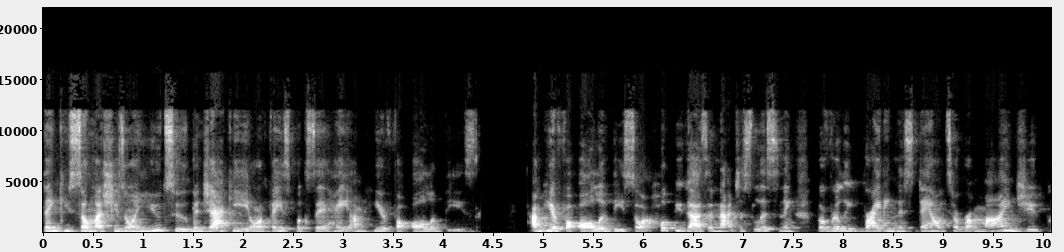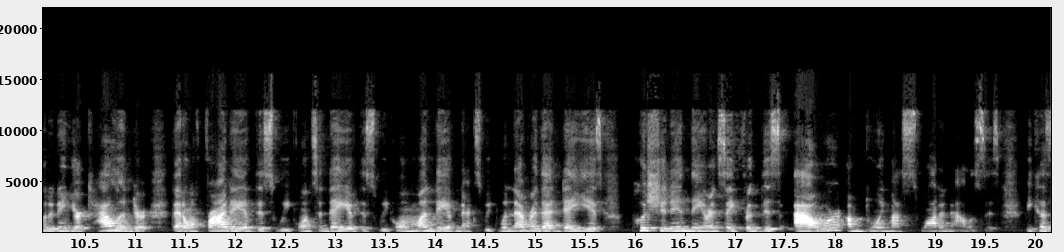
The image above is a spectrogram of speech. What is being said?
Thank you so much. She's on YouTube. And Jackie on Facebook said, Hey, I'm here for all of these. I'm here for all of these. So I hope you guys are not just listening, but really writing this down to remind you, put it in your calendar that on Friday of this week, on today of this week, on Monday of next week, whenever that day is, push it in there and say, for this hour, I'm doing my SWOT analysis because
